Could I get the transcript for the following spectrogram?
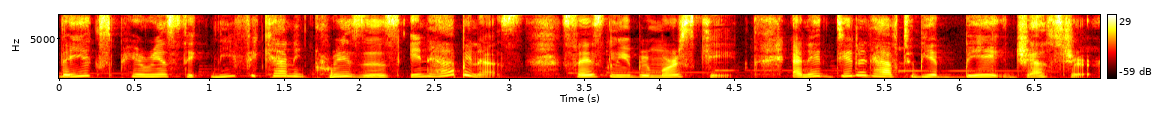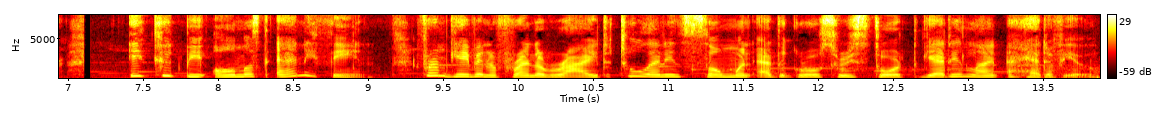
they experienced significant increases in happiness, says Lyubomirsky. And it didn't have to be a big gesture. It could be almost anything, from giving a friend a ride to letting someone at the grocery store get in line ahead of you.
